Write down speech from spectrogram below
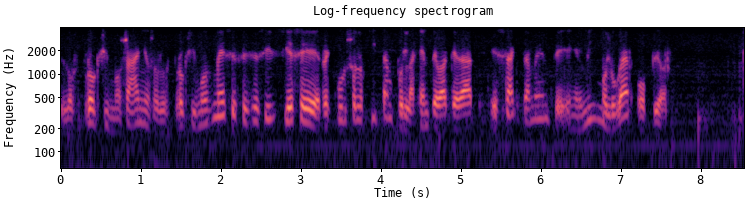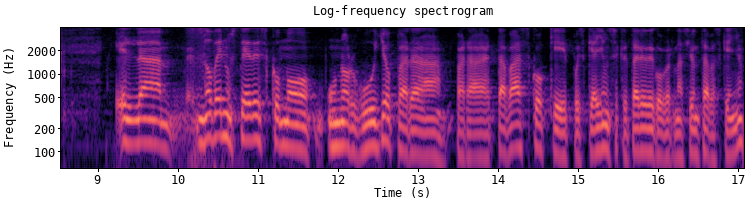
los próximos años o los próximos meses, es decir, si ese recurso lo quitan, pues la gente va a quedar exactamente en el mismo lugar o peor. El, ah, ¿No ven ustedes como un orgullo para, para Tabasco que pues que haya un secretario de gobernación tabasqueño?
